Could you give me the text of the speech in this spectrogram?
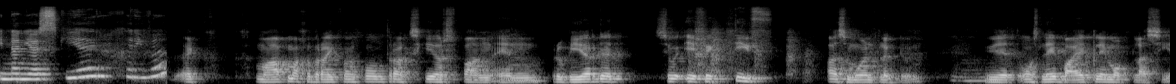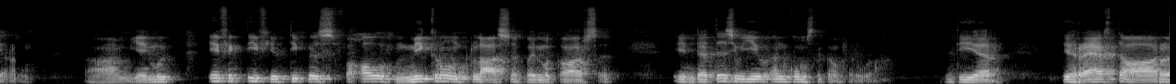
en dan jou skeer geriewe? Ek maak maar gebruik van kontrak skeerspan en probeer dit so effektief as moontlik doen. Jy weet, ons lê baie klem op plasering. Ehm um, jy moet effektief jou tipes veral mikron klasse bymekaar sit en dit is hoe jy jou inkomste kan verhoog. Deur die regte hare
